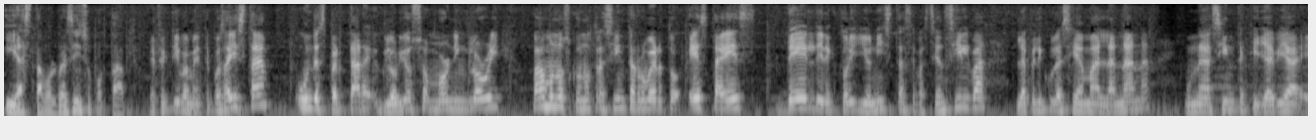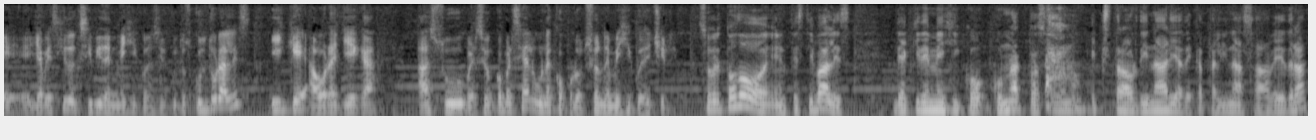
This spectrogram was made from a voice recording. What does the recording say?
y hasta volverse insoportable. Efectivamente, pues ahí está, un despertar glorioso, Morning Glory. Vámonos con otra cinta, Roberto. Esta es del director y guionista Sebastián Silva. La película se llama La Nana una cinta que ya había, eh, ya había sido exhibida en México en circuitos culturales y que ahora llega a su versión comercial, una coproducción de México y de Chile. Sobre todo en festivales de aquí de México, con una actuación extraordinaria de Catalina Saavedra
